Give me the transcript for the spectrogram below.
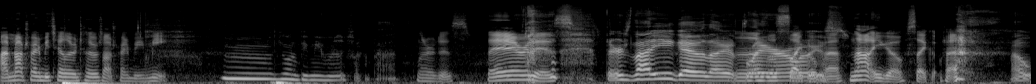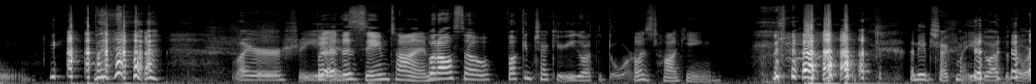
I'm not trying to be Taylor, and Taylor's not trying to be me. Mm, you want to be me really fucking bad. There it is. There it is. There's that ego that's There's there. a psychopath, not ego, psychopath. Oh. Where she But is. at the same time, But also, fucking check your ego at the door. I was talking. I need to check my ego at the door.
